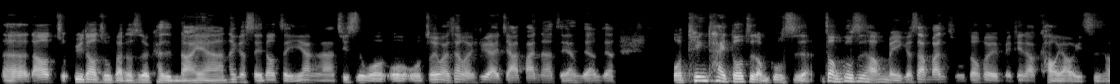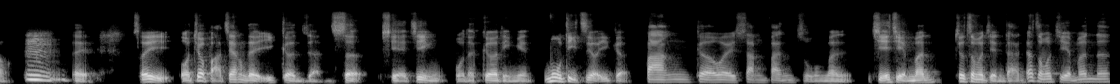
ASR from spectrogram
呃，然后主遇到主管的时候开始奶啊，那个谁都怎样啊，其实我我我昨天晚上回去还加班啊，怎样怎样怎样。我听太多这种故事了，这种故事好像每一个上班族都会每天要靠腰一次哦。嗯，对，所以我就把这样的一个人设写进我的歌里面，目的只有一个，帮各位上班族们解解闷，就这么简单。要怎么解闷呢？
